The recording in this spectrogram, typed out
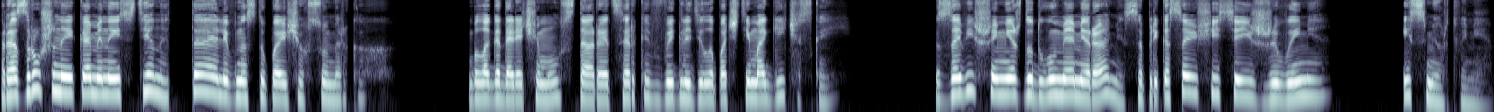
Разрушенные каменные стены таяли в наступающих сумерках, благодаря чему старая церковь выглядела почти магической зависший между двумя мирами, соприкасающийся и с живыми, и с мертвыми.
